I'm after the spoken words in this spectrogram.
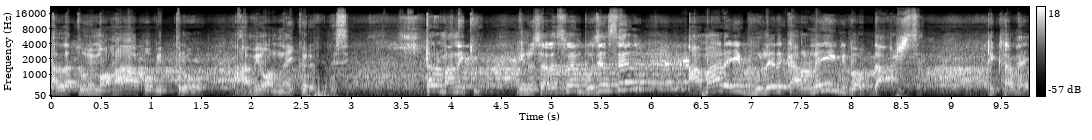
আল্লাহ, তুমি মহা পবিত্র আমি অন্যায় করে ফেলেছি। তার মানে কি? ইনুস আলাহিসাম বুঝেছেন, আমার এই ভুলের কারণেই বিপদটা আসছে। ঠিক না ভাই?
